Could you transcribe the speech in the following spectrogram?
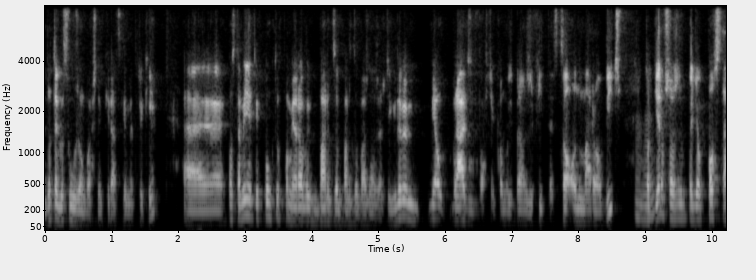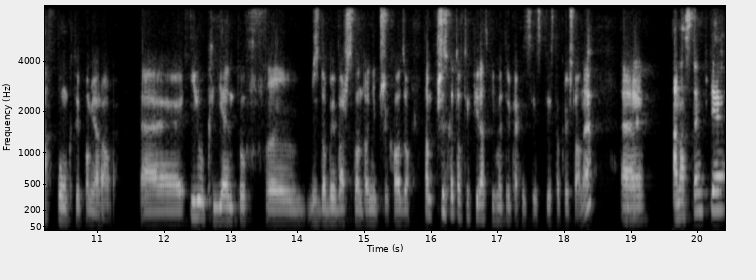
do tego służą właśnie pirackie metryki, e, postawienie tych punktów pomiarowych bardzo, bardzo ważna rzecz. I gdybym miał radzić właśnie komuś z branży fitness, co on ma robić, mhm. to pierwsza rzecz bym powiedział, postaw punkty pomiarowe. E, ilu klientów zdobywasz, skąd oni przychodzą. Tam wszystko to w tych pirackich metrykach jest, jest, jest określone. Mhm. A następnie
